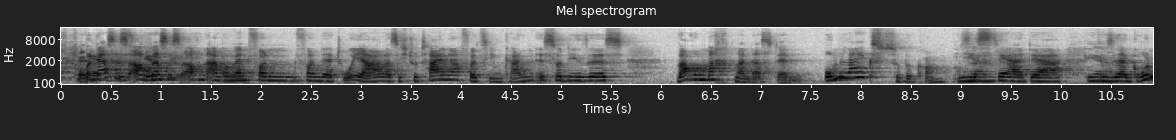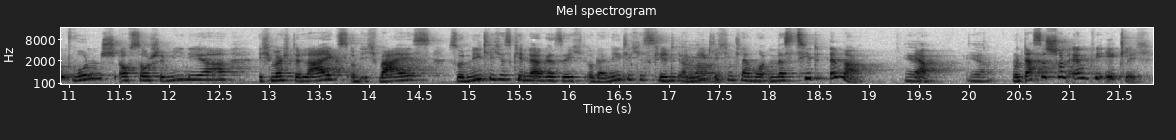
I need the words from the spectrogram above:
Und das ist auch, Kind. das ist auch ein Argument von, von der Toja, was ich total nachvollziehen kann, ist so dieses, warum macht man das denn? Um Likes zu bekommen. Das Ja. ist der, der, Ja. dieser Grundwunsch auf Social Media, ich möchte Likes und ich weiß, so ein niedliches Kindergesicht oder niedliches Zieht Kind in immer. niedlichen Klamotten, das zieht immer. Ja, ja. ja. Und das ist schon irgendwie eklig.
